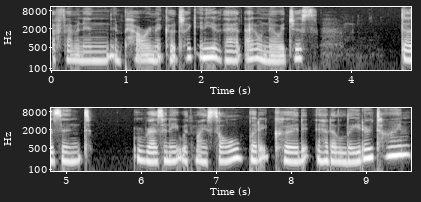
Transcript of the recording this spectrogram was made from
a feminine empowerment coach, like any of that, I don't know. It just doesn't resonate with my soul, but it could at a later time.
